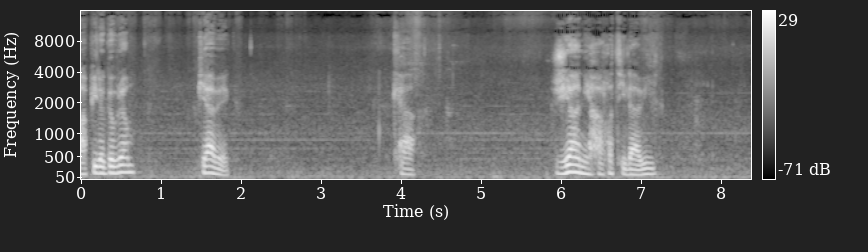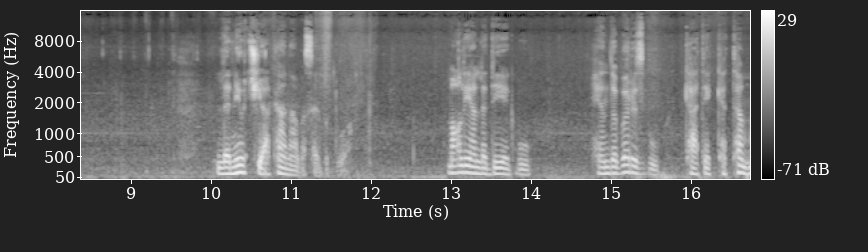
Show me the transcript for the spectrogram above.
باپیرەگەورەم پیاوێک کە ژیانی هەڕەتی لاوی لە نێو چیاکانە بەسەر بردووە ماڵیان لە دەیەک بوو هێندە بەرز بوو کاتێک کە تەم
